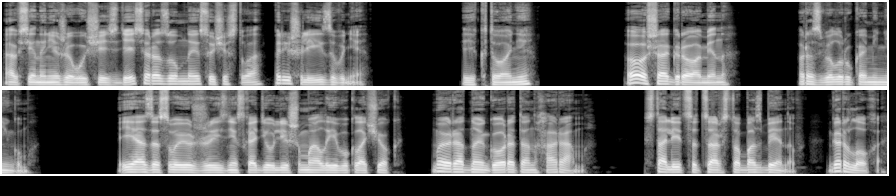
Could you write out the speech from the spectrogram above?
а все ныне живущие здесь разумные существа пришли извне. «И кто они?» «Ош огромен», — развел руками Нигум. Я за свою жизнь сходил лишь малый его клочок. Мой родной город Анхарам. Столица царства Базбенов, Горлоха.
